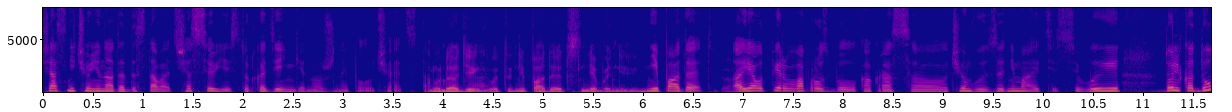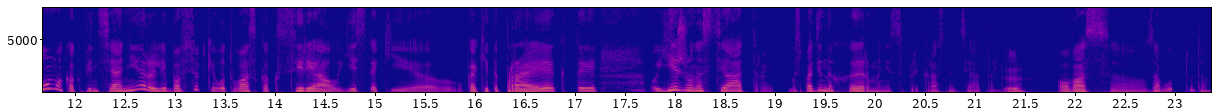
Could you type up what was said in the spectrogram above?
Сейчас ничего не надо доставать, сейчас все есть, только деньги нужны, получается. Так, ну да, деньги, да? вот не падает с неба. Не, не падает. Да. А я вот первый вопрос был как раз, э, чем вы занимаетесь? Вы только дома, как пенсионеры, либо все-таки вот у вас как сериал есть такие э, какие-то проекты? Есть же у нас театры. Господина Херманиса прекрасный театр. Да? У вас э, зовут туда?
